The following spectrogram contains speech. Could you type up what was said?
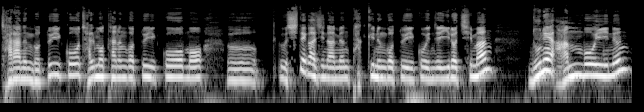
잘하는 것도 있고 잘못하는 것도 있고 뭐 어, 그 시대가 지나면 바뀌는 것도 있고 이제 이렇지만 눈에 안 보이는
